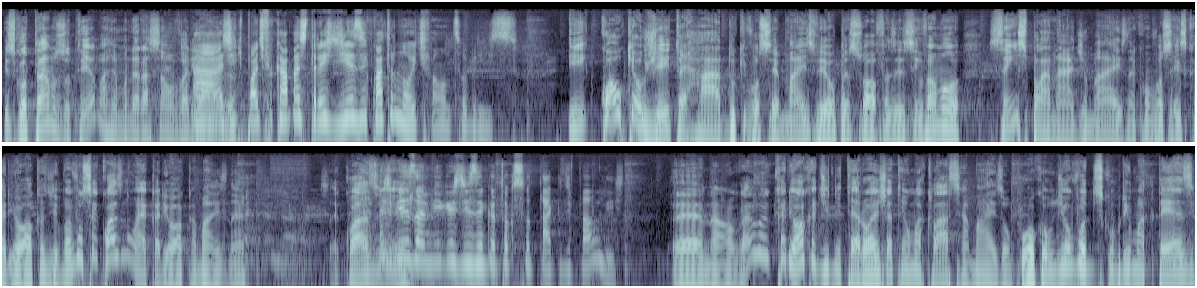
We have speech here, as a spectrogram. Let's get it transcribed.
Esgotamos o tema, remuneração variável? Ah, a gente pode ficar mais três dias e quatro noites falando sobre isso. E qual que é o jeito errado que você mais vê o pessoal fazer assim? Vamos, sem explanar demais, né? Com vocês cariocas. Mas você quase não é carioca mais, né? Você é quase... As minhas amigas dizem que eu tô com sotaque de paulista. É, não. Carioca de Niterói já tem uma classe a mais um pouco. Um dia eu vou descobrir uma tese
